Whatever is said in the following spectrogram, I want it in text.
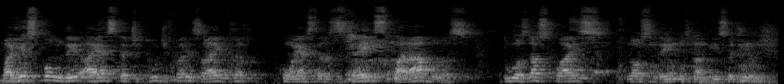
vai responder a esta atitude farisaica com estas três parábolas duas das quais nós lemos na missa de hoje.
